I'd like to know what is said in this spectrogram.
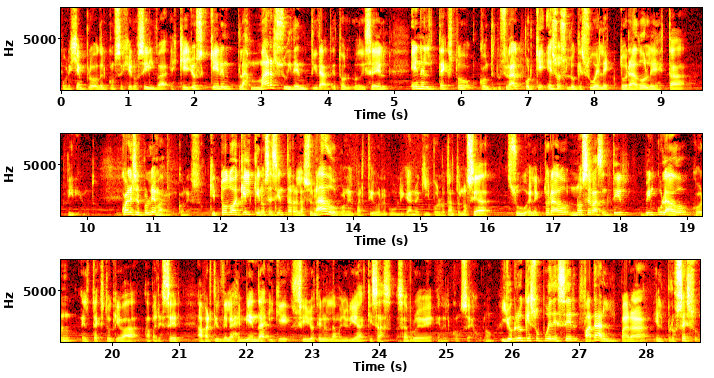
por ejemplo, del consejero Silva, es que ellos quieren plasmar su identidad, esto lo dice él, en el texto constitucional porque eso es lo que su electorado le está pidiendo. ¿Cuál es el problema con eso? Que todo aquel que no se sienta relacionado con el Partido Republicano aquí, por lo tanto no sea su electorado no se va a sentir vinculado con el texto que va a aparecer a partir de las enmiendas y que si ellos tienen la mayoría quizás se apruebe en el Consejo. ¿no? Y yo creo que eso puede ser fatal para el proceso.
